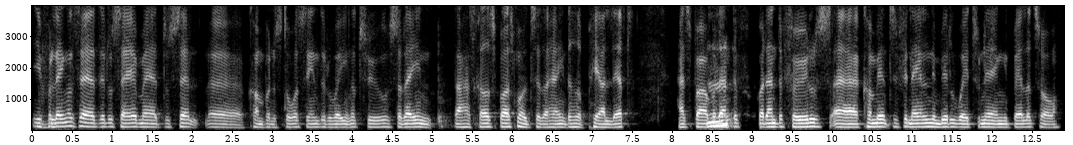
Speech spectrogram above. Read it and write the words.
I forlængelse af det, du sagde med, at du selv øh, kom på den store scene, da du var 21, så der er en, der har skrevet et spørgsmål til dig her, en, der hedder Per Let. Han spørger, mm. hvordan, det, hvordan det føles at komme ind til finalen i middleweight-turneringen i Bellator.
